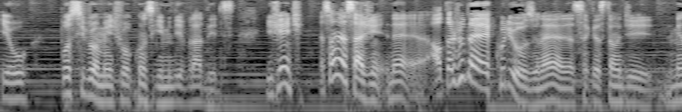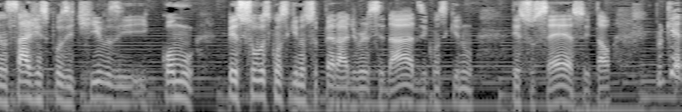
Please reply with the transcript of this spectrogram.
eu possivelmente vou conseguir me livrar deles. E, gente, essa mensagem, né? Autoajuda é curioso, né? Essa questão de mensagens positivas e, e como pessoas conseguiram superar adversidades e conseguiram ter sucesso e tal. Porque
